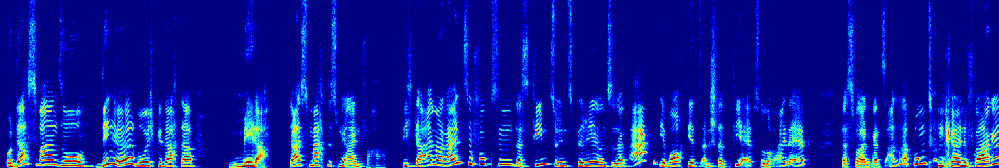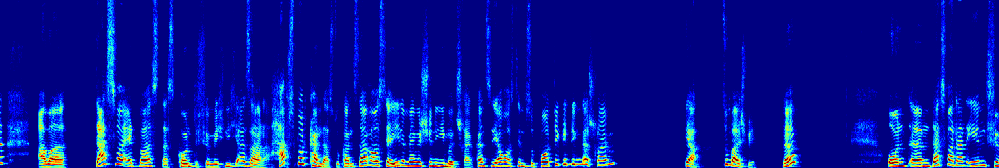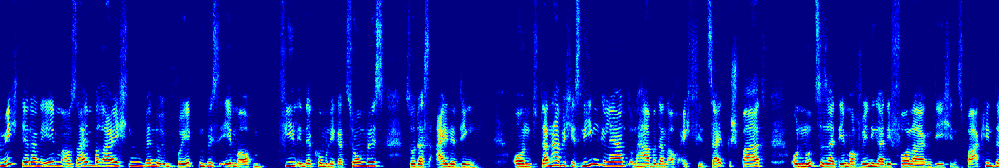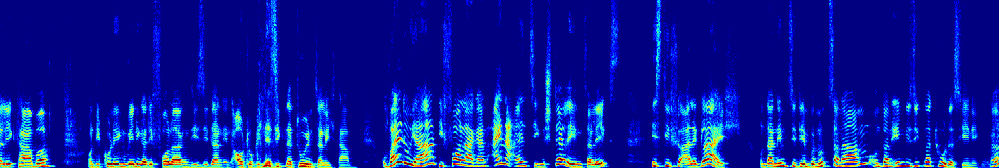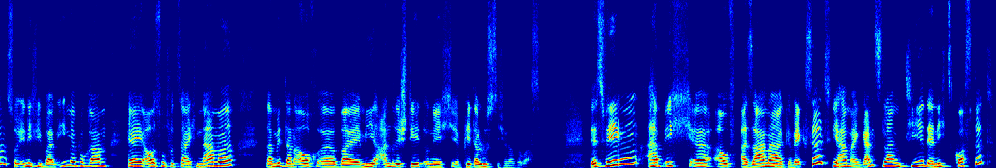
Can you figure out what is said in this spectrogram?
Und das waren so Dinge, wo ich gedacht habe, mega, das macht es mir einfacher. Dich da einmal reinzufuchsen, das Team zu inspirieren und zu sagen, ah, ihr braucht jetzt anstatt vier Apps nur noch eine App das war ein ganz anderer Punkt, keine Frage. Aber das war etwas, das konnte für mich nicht Asana. HubSpot kann das. Du kannst daraus ja jede Menge schöne E-Mails schreiben. Kannst du die auch aus dem Support-Ticketing da schreiben? Ja, zum Beispiel. Ne? Und ähm, das war dann eben für mich, der dann eben aus seinen Bereichen, wenn du in Projekten bist, eben auch viel in der Kommunikation bist, so das eine Ding. Und dann habe ich es lieben gelernt und habe dann auch echt viel Zeit gespart und nutze seitdem auch weniger die Vorlagen, die ich in Spark hinterlegt habe und die Kollegen weniger die Vorlagen, die sie dann in Outlook in der Signatur hinterlegt haben. Und weil du ja die Vorlage an einer einzigen Stelle hinterlegst, ist die für alle gleich. Und dann nimmt sie den Benutzernamen und dann eben die Signatur desjenigen. Ne? So ähnlich wie beim E-Mail-Programm. Hey, Ausrufezeichen Name damit dann auch äh, bei mir André steht und nicht Peter Lustig oder sowas. Deswegen habe ich äh, auf Asana gewechselt. Die haben einen ganz langen Tier, der nichts kostet.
